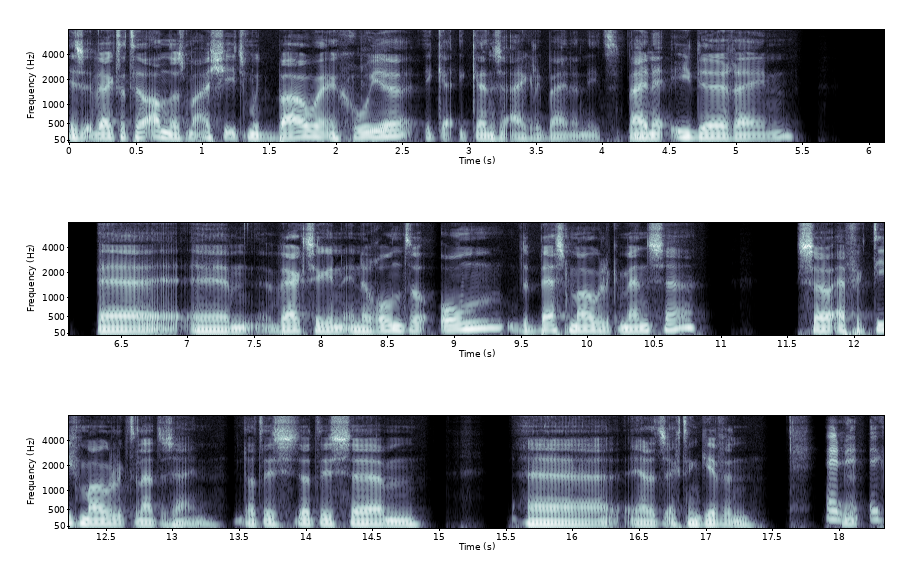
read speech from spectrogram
is, werkt het heel anders. Maar als je iets moet bouwen en groeien, ik, ik ken ze eigenlijk bijna niet. Bijna iedereen um, werkt zich in, in de ronde om de best mogelijke mensen zo effectief mogelijk te laten zijn. Dat is, dat is, um, ja, dat is echt een given. En ik,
